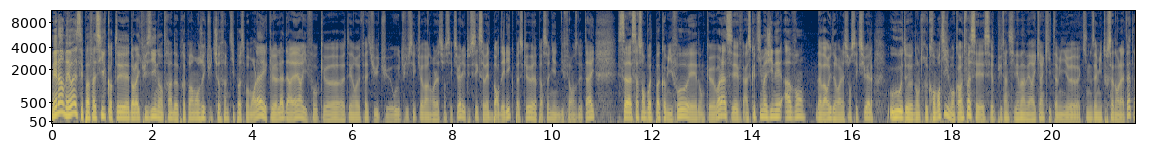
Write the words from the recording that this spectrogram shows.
Mais non, mais ouais, c'est pas facile quand t'es dans la cuisine en train de préparer à manger, que tu te chauffes un petit peu à ce moment-là et que là derrière, il faut que t'aies une enfin, tu, tu, ou tu sais que tu vas avoir une relation sexuelle et tu sais que ça va être bordélique parce que la personne, il y a une différence de taille, ça, ça s'emboîte pas comme il faut et donc euh, voilà, c'est est-ce que t'imaginais avant d'avoir eu des relations sexuelles ou dans le truc romantisme encore une fois c'est le putain de cinéma américain qui mis euh, qui nous a mis tout ça dans la tête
